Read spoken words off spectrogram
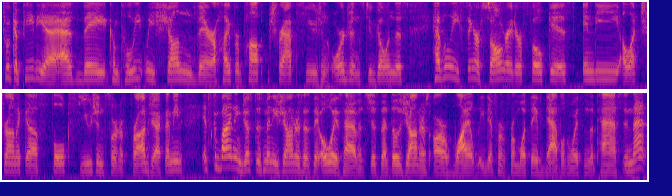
Twikipedia as they completely shun their hyperpop trap fusion origins to go in this heavily singer-songwriter focused indie electronica folk fusion sort of project. I mean, it's combining just as many genres as they always have. It's just that those genres are wildly different from what they've dabbled with in the past, and that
